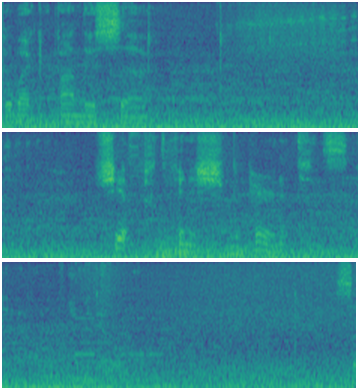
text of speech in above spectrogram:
go back and find this uh, ship to finish repairing it. Let's see. There we go. So.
